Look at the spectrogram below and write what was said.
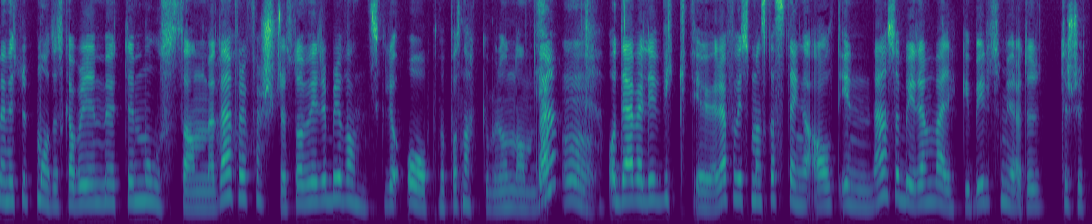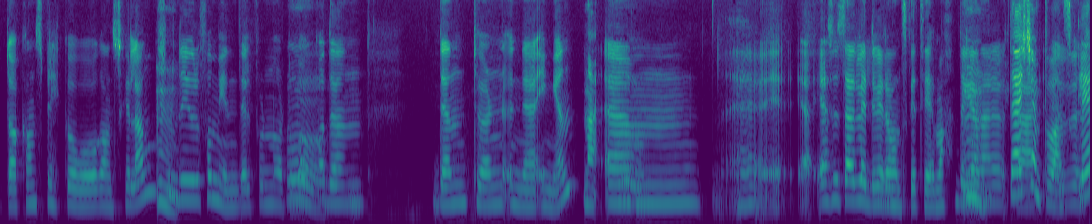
Men hvis du på en måte skal bli, møte motstand med det, for det første så vil det bli vanskelig å åpne opp og snakke med noen om det. Ja. Mm. Og det er veldig viktig å gjøre, for hvis man skal stenge alt inne, så blir det en verkebyll som gjør at du til slutt da kan sprekke og gå ganske langt, mm. som det gjorde for min del for noen år tilbake. og den den tørnen unner jeg ingen. Um, jeg jeg syns det er et veldig veldig vanskelig tema. Det, mm. er, det er kjempevanskelig,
